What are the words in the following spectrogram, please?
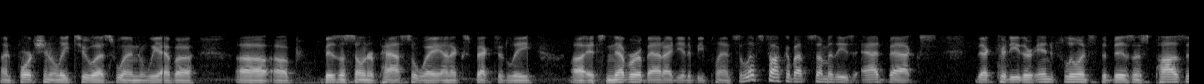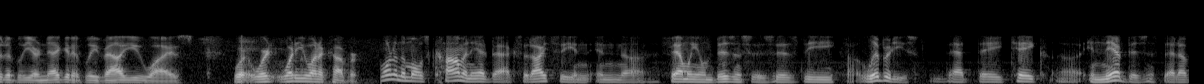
unfortunately, to us when we have a, uh, a business owner pass away unexpectedly. Uh, it's never a bad idea to be planned. So let's talk about some of these add backs that could either influence the business positively or negatively value wise. Where, where, what do you want to cover? One of the most common add backs that I see in, in uh, family-owned businesses is the liberties that they take uh, in their business that a,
